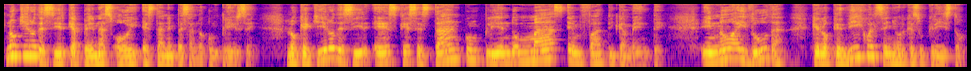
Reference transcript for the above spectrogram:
No quiero decir que apenas hoy están empezando a cumplirse. Lo que quiero decir es que se están cumpliendo más enfáticamente. Y no hay duda que lo que dijo el Señor Jesucristo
